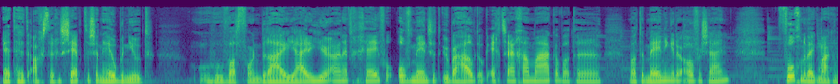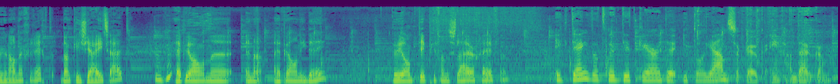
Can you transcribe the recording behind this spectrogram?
Het achtste recept. We zijn heel benieuwd hoe, wat voor een draai jij er hier aan hebt gegeven. Of mensen het überhaupt ook echt zijn gaan maken. Wat de, wat de meningen erover zijn. Volgende week maken we weer een ander gerecht. Dan kies jij iets uit. Mhm. heb, je al een, eh, een, heb je al een idee? Wil je al een tipje van de sluier geven? Ik denk dat we dit keer de Italiaanse keuken in gaan duiken.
